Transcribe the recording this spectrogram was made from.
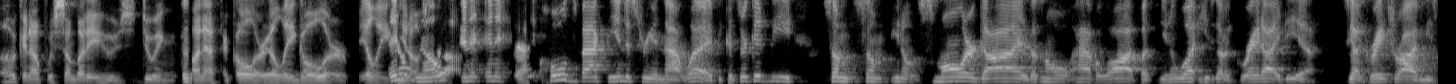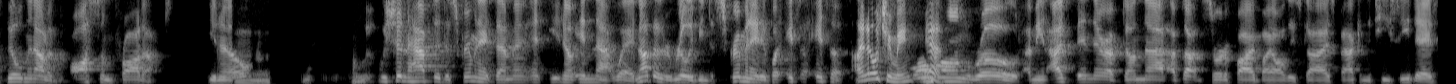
hooking up with somebody who's doing unethical or illegal or illegal. They don't you know, know. and it and it, yeah. it holds back the industry in that way because there could be some some you know smaller guy that doesn't have a lot, but you know what? He's got a great idea. He's got great drive, and he's building out an awesome product. You know, mm-hmm. we shouldn't have to discriminate them, and, you know, in that way. Not that they're really being discriminated, but it's a, it's a I know what you mean. Long, yeah. long road. I mean, I've been there. I've done that. I've gotten certified by all these guys back in the TC days.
